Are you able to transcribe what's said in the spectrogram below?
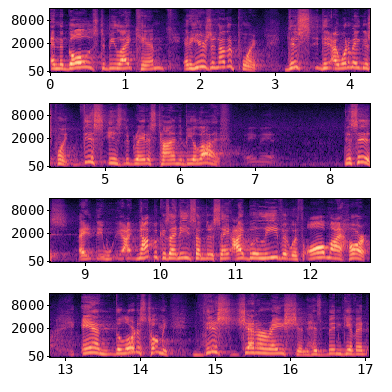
And the goal is to be like him. And here's another point. This, I want to make this point. This is the greatest time to be alive. This is. I, not because I need something to say, I believe it with all my heart. And the Lord has told me this generation has been given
